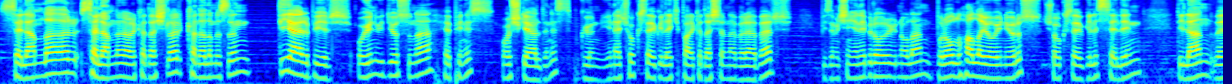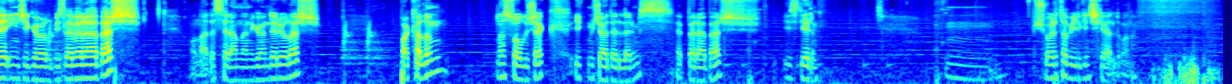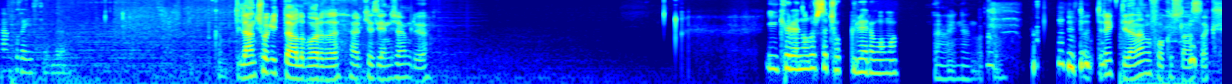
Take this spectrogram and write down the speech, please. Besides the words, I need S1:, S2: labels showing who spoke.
S1: Selamlar, selamlar arkadaşlar. Kanalımızın diğer bir oyun videosuna hepiniz hoş geldiniz. Bugün yine çok sevgili ekip arkadaşlarımla beraber bizim için yeni bir oyun olan Brawlhalla'yı oynuyoruz. Çok sevgili Selin, Dilan ve Inci Girl bizle beraber. Onlar da selamlarını gönderiyorlar. Bakalım nasıl olacak ilk mücadelelerimiz. Hep beraber izleyelim. Hmm, şu harita bir ilginç geldi bana.
S2: Ben burayı seviyorum.
S1: Dilan çok iddialı bu arada. Herkes yeneceğim diyor.
S2: İlk ölen olursa çok gülerim ama.
S1: Aynen bakalım. Direkt Dilan'a mı fokuslansak?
